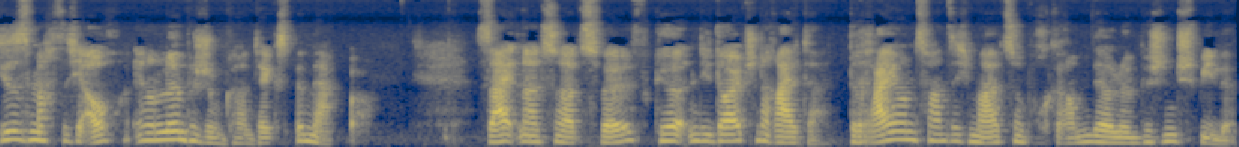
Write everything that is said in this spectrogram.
Dieses macht sich auch in olympischem Kontext bemerkbar. Seit 1912 gehörten die deutschen Reiter 23 Mal zum Programm der Olympischen Spiele.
